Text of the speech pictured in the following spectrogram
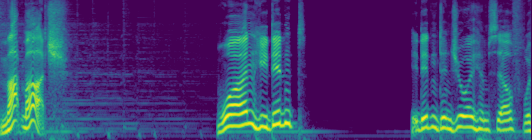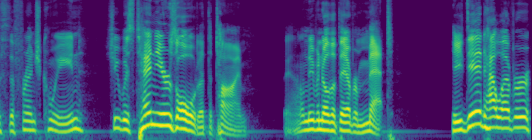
Not much. One, he didn't he didn't enjoy himself with the French queen. She was 10 years old at the time. I don't even know that they ever met. He did, however,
